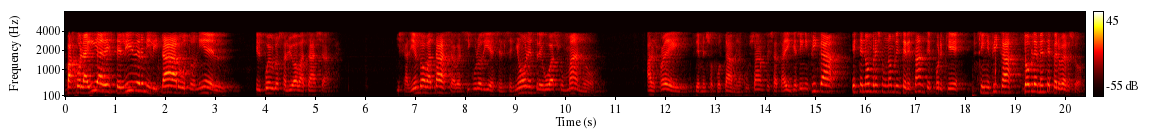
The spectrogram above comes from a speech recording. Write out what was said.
bajo la guía de este líder militar, Otoniel, el pueblo salió a batalla. Y saliendo a batalla, versículo 10, el Señor entregó a su mano al rey de Mesopotamia, Cusán Pesataín, que significa este nombre es un nombre interesante porque significa doblemente perverso.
